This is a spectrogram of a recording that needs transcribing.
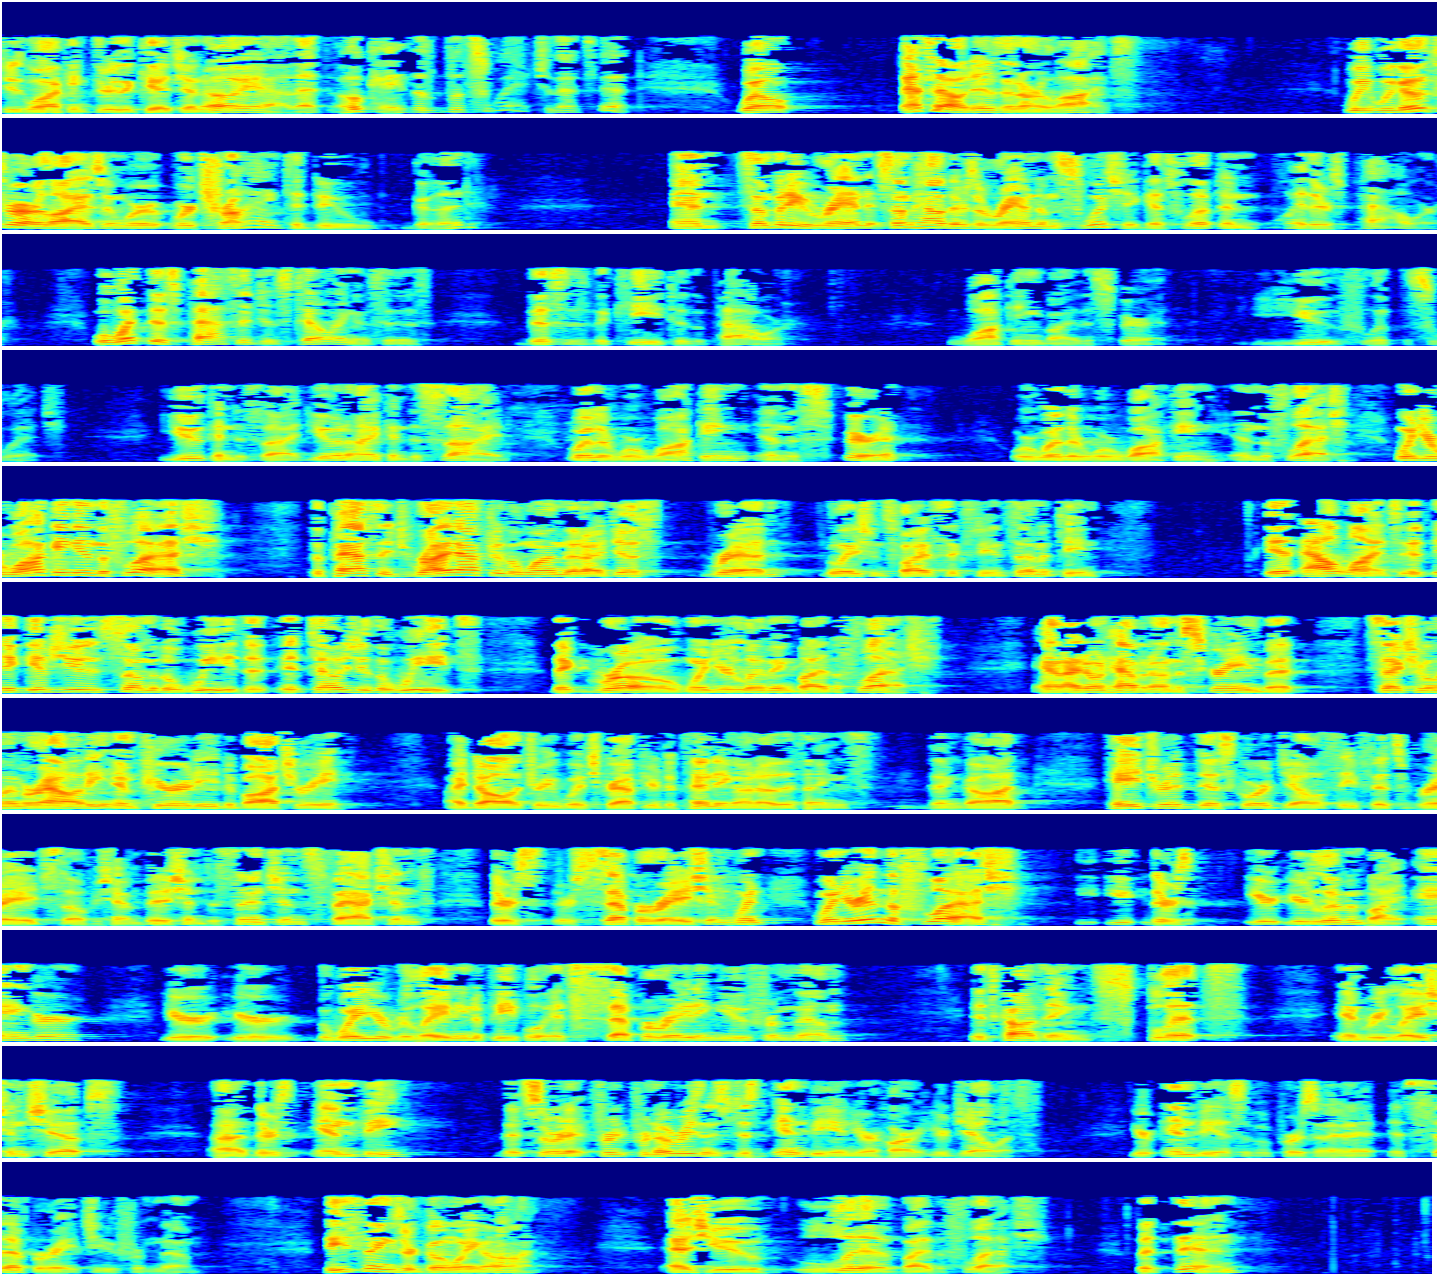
She's walking through the kitchen. Oh yeah, that, okay, the, the switch, that's it. Well, that's how it is in our lives. We, we go through our lives and we're, we're trying to do good. And somebody ran, somehow there's a random switch that gets flipped and boy, there's power. Well, what this passage is telling us is this is the key to the power. Walking by the Spirit. You flip the switch. You can decide. You and I can decide whether we're walking in the Spirit or whether we're walking in the flesh. When you're walking in the flesh, the passage right after the one that I just read, Galatians 5, 16, 17, it outlines, it, it gives you some of the weeds. It, it tells you the weeds that grow when you're living by the flesh. And I don't have it on the screen, but sexual immorality, impurity, debauchery, idolatry, witchcraft, you're depending on other things than God. Hatred, discord, jealousy, fits of rage, selfish ambition, dissensions, factions. There's, there's separation. When, when you're in the flesh, you, there's, you're, you're living by anger, you're, you're, the way you're relating to people, it's separating you from them. It's causing splits in relationships. Uh, there's envy that sort of, for, for no reason, it's just envy in your heart. You're jealous. You're envious of a person and it, it separates you from them. These things are going on as you live by the flesh. But then,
